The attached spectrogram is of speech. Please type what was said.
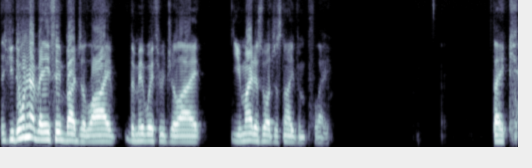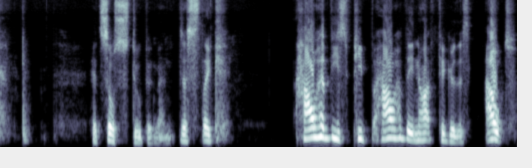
if you don't have anything by july the midway through july you might as well just not even play like it's so stupid man just like how have these people how have they not figured this out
